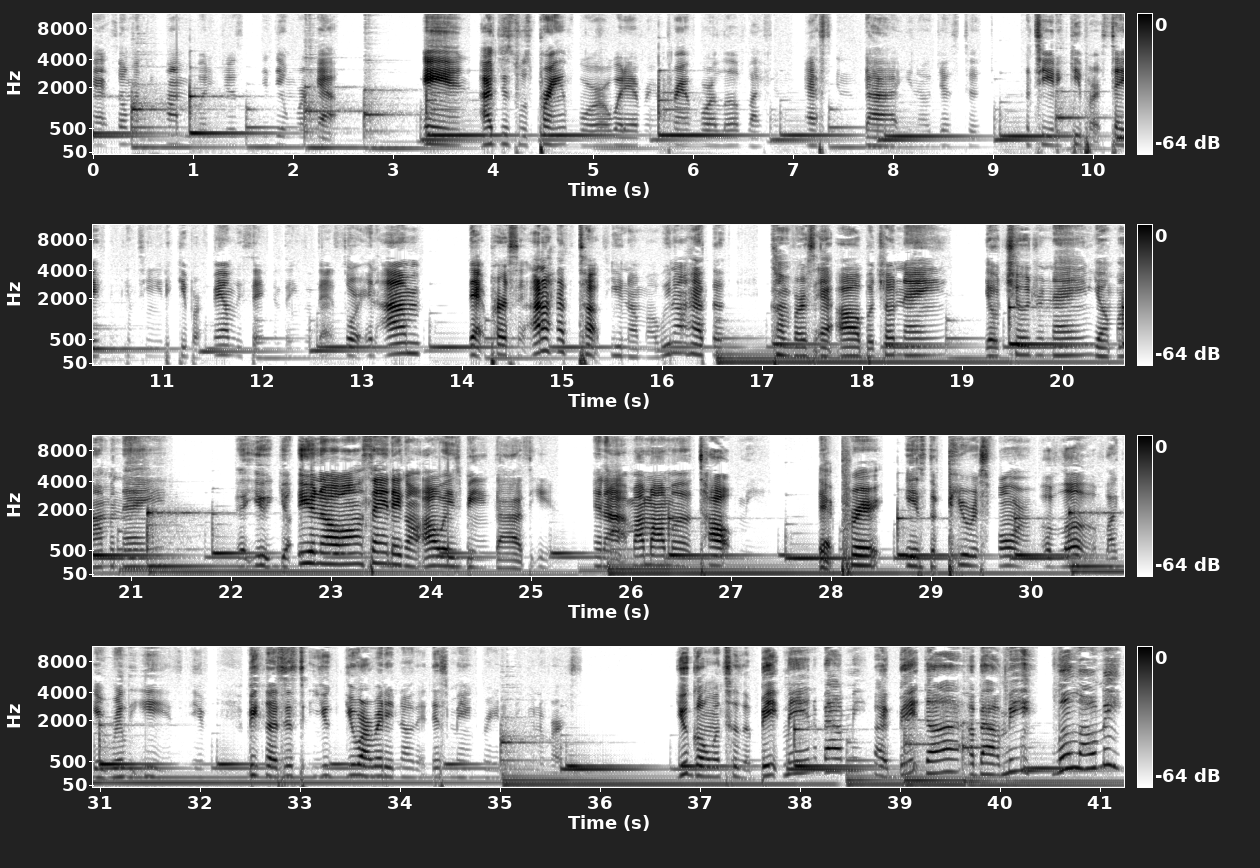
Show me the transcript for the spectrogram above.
We had so much in common, but it just it didn't work out. And I just was praying for her or whatever, and praying for her love life, asking God, you know, just to continue to keep her safe and continue to keep her family safe and things of that sort. And I'm that person. I don't have to talk to you no more. We don't have to converse at all. But your name, your children name, your mama name, uh, you you, you know what I'm saying? They're gonna always be in God's ear. And I, my mama taught that prayer is the purest form of love. Like it really is. If, because it's you you already know that this man created the universe. You going to the big man about me, like big God about me, little on me.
